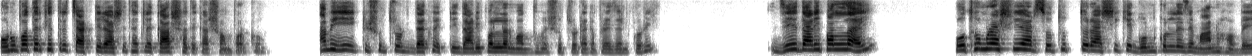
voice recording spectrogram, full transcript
অনুপাতের ক্ষেত্রে চারটি রাশি থাকলে কার সাথে কার সম্পর্ক? আমি একটি সূত্র, দেখো, একটি দাড়িপাল্লার মাধ্যমে সূত্রটাকে প্রেজেন্ট করি। যে দাড়িপাল্লায় প্রথম রাশি আর চতুর্থ রাশিকে গুণ করলে যে মান হবে,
